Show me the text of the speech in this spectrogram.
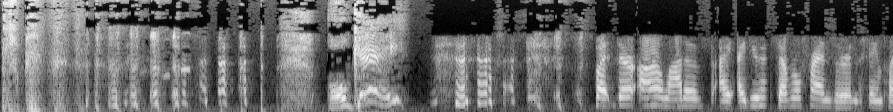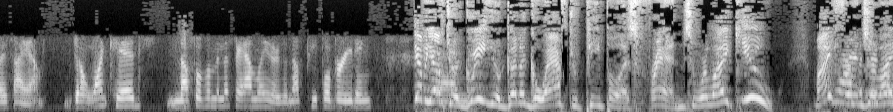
Okay. but there are a lot of I, I do have several friends that are in the same place I am. Don't want kids, enough of them in the family. There's enough people breeding. Yeah, but you have to Um, agree you're going to go after people as friends who are like you. My Yeah, friends are like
